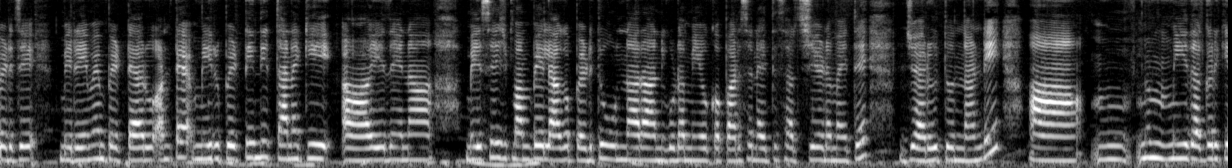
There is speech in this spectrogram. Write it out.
పెడితే మీరు ఏమేమి పెట్టారు అంటే మీరు పెట్టింది తనకి ఏదైనా మెసేజ్ పంపేలాగా పెడుతూ ఉన్నారా అని కూడా మీ యొక్క పర్సన్ అయితే సెర్చ్ చేయడం అయితే జరుగుతుందండి మీ దగ్గరికి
